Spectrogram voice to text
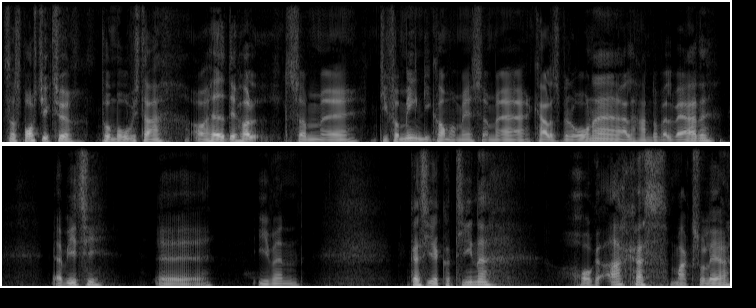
som sportsdirektør på Movistar, og havde det hold, som øh, de formentlig kommer med, som er Carlos Verona, Alejandro Valverde, Aviti, øh, Ivan Garcia Cortina, Jorge Arcas, Max Soler,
